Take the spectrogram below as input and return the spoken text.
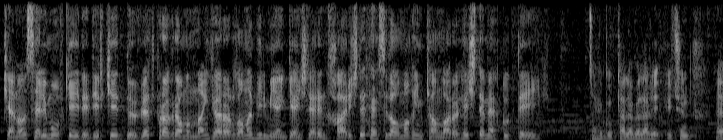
Kənan Səlimov qeyd edir ki, dövlət proqramından yararlana bilməyən gənclərin xaricdə təhsil almaq imkanları heç də məhdud deyil. Hüquq tələbələri üçün e,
